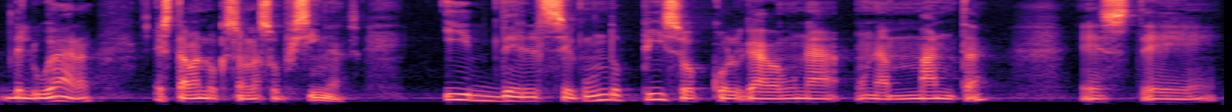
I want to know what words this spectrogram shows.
del lugar, estaban lo que son las oficinas. Y del segundo piso colgaba una, una manta. Este.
